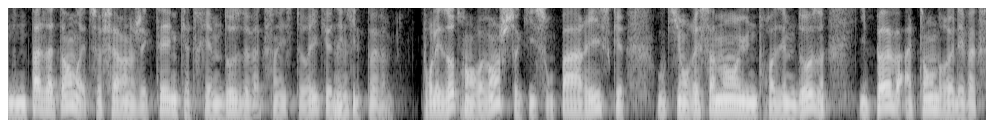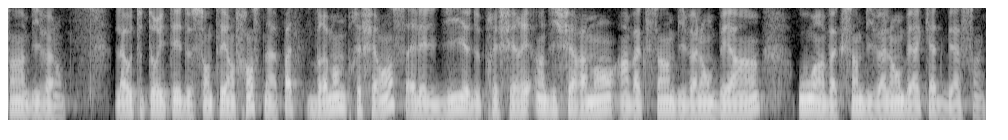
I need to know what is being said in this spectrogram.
de ne pas attendre et de se faire injecter une quatrième dose de vaccin historique dès mmh. qu'ils peuvent. Pour les autres, en revanche, ceux qui ne sont pas à risque ou qui ont récemment eu une troisième dose, ils peuvent attendre les vaccins bivalents. La Haute Autorité de Santé en France n'a pas vraiment de préférence. Elle, elle dit de préférer indifféremment un vaccin bivalent BA1 ou un vaccin bivalent BA4, BA5.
